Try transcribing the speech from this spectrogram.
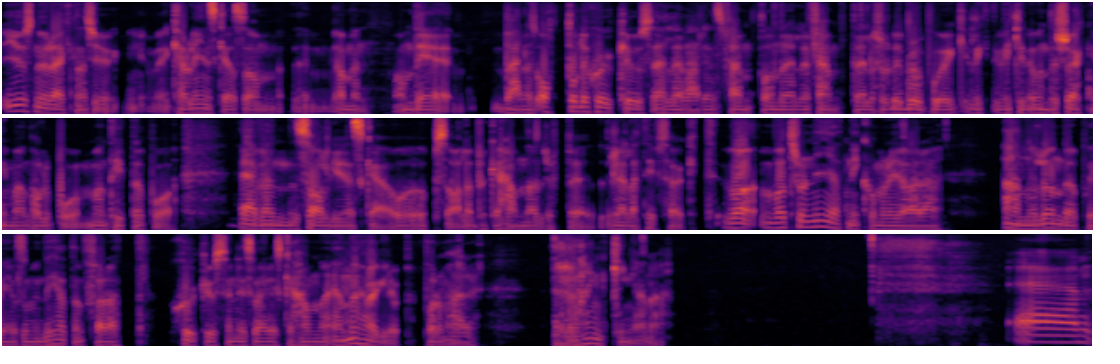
Just nu räknas ju Karolinska som, ja men, om det är världens åttonde sjukhus eller världens femtonde eller femte eller så. Det beror på vilken undersökning man håller på man tittar på. Även Sahlgrenska och Uppsala brukar hamna där uppe relativt högt. Vad, vad tror ni att ni kommer att göra annorlunda på Ensomyndigheten för att sjukhusen i Sverige ska hamna ännu högre upp på de här rankingarna? Um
